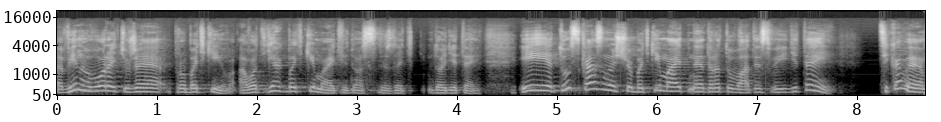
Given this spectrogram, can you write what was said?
е, він говорить уже про батьків. А от як батьки мають відноситись до, дітей? І тут сказано, що батьки мають не дратувати своїх дітей. Цікаве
